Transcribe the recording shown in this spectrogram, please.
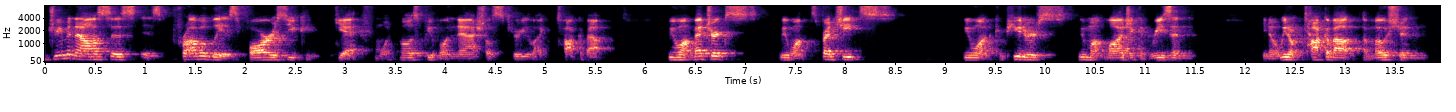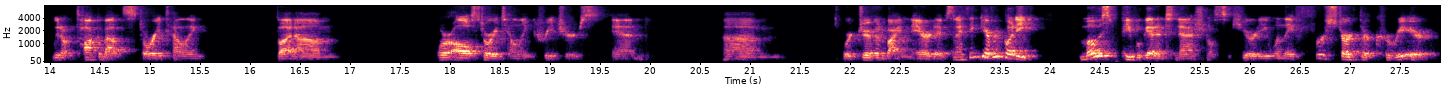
dream analysis is probably as far as you can get from what most people in national security like to talk about. We want metrics, we want spreadsheets, we want computers, we want logic and reason. You know, we don't talk about emotion, we don't talk about storytelling, but um, we're all storytelling creatures and um, we're driven by narratives. And I think everybody, most people get into national security when they first start their career.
